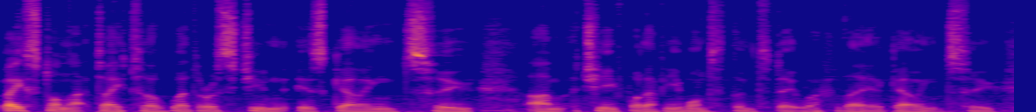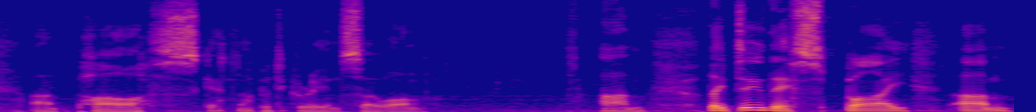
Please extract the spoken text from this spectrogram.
based on that data whether a student is going to um, achieve whatever you wanted them to do, whether they are going to um, pass, get an upper degree and so on. Um, they do this by um,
